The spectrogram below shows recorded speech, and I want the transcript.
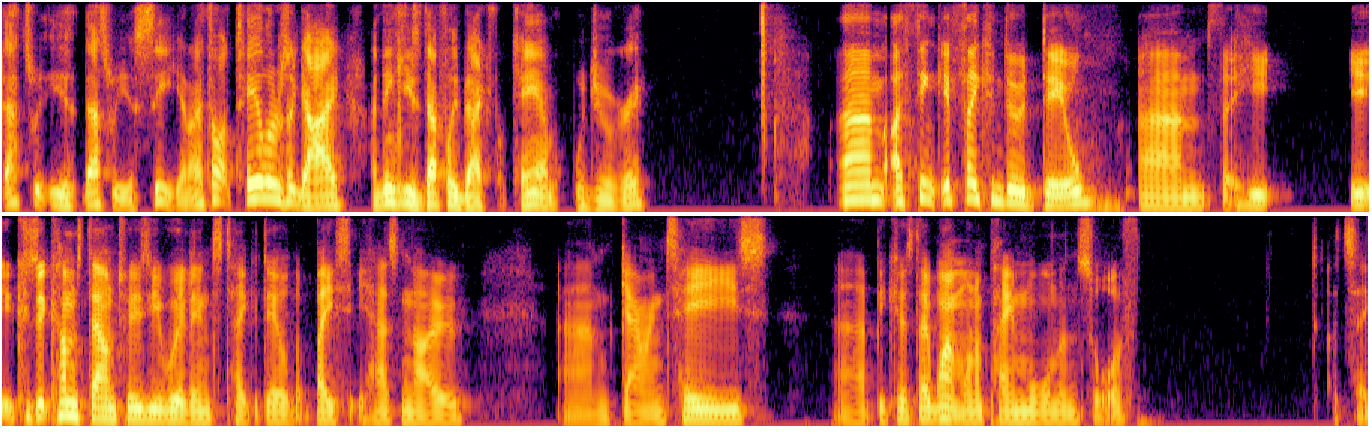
that's what you that's what you see. And I thought Taylor's a guy. I think he's definitely back for camp. Would you agree? Um, I think if they can do a deal, um, that he, because it comes down to is he willing to take a deal that basically has no um, guarantees, uh, because they won't want to pay more than sort of, I'd say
